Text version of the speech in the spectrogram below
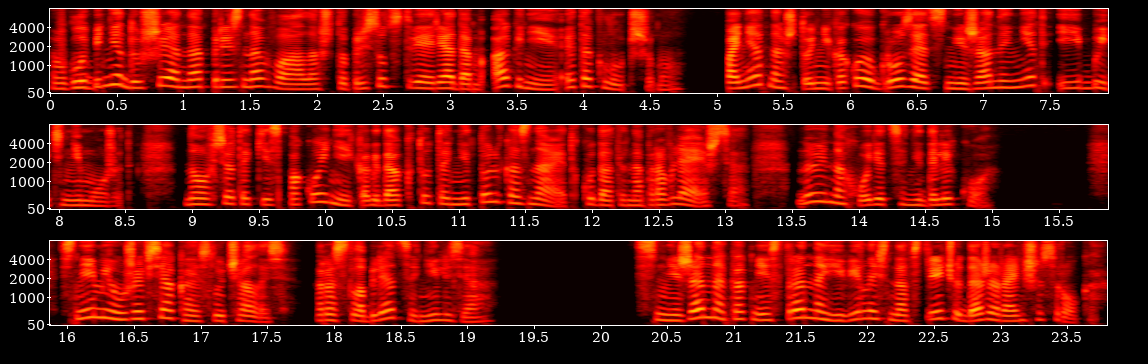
в глубине души она признавала, что присутствие рядом Агнии – это к лучшему. Понятно, что никакой угрозы от Снежаны нет и быть не может, но все-таки спокойней, когда кто-то не только знает, куда ты направляешься, но и находится недалеко. С ними уже всякое случалось, расслабляться нельзя. Снежана, как ни странно, явилась навстречу даже раньше срока.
